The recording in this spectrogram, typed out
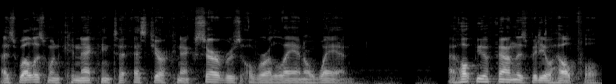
as well as when connecting to SDRconnect servers over a LAN or WAN. I hope you have found this video helpful.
